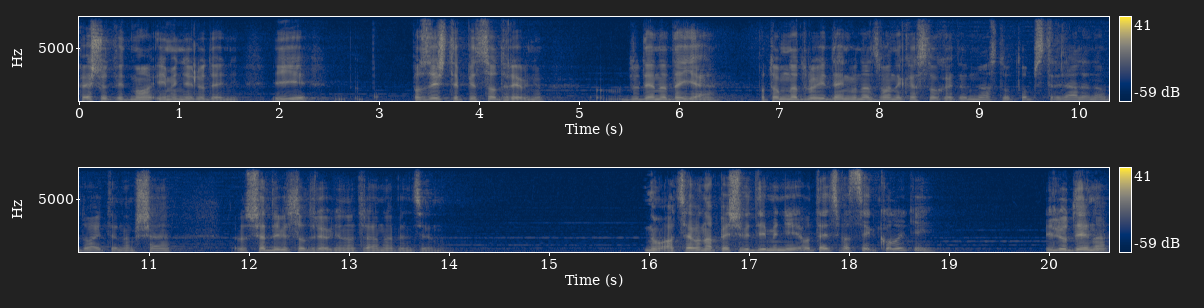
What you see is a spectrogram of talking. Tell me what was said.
пишуть від мого імені людині. Її позичте 500 гривень, людина дає. Потім на другий день вона дзвонить, каже, слухайте, нас тут обстріляли, нам давайте нам ще, ще 900 гривень нам треба на бензину. Ну, а це вона пише від імені отець Василь Колодій. І людина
